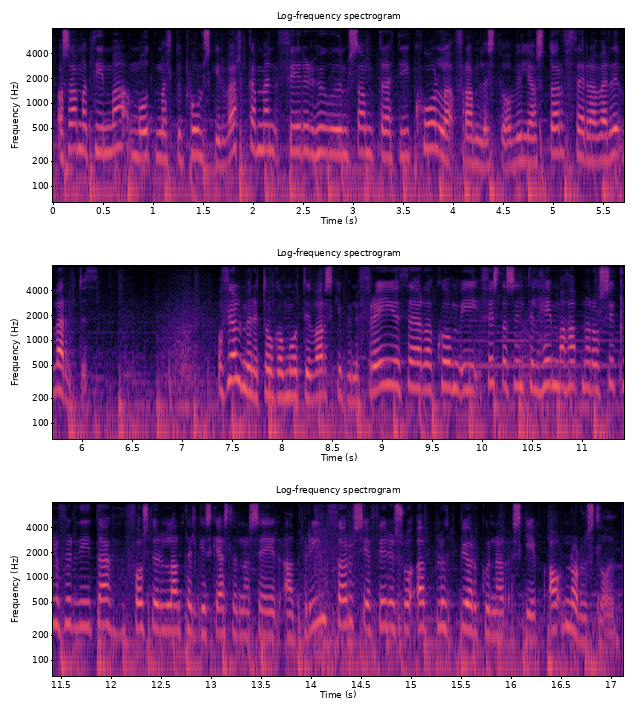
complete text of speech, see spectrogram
Á sama tíma mótmæltu pólskir verkamenn fyrir hugðum samdrætti í kólaframleyslu og vilja störf þeirra verði vernduð. Fjölmenni tók á móti varskipinu Freyju þegar það kom í fyrsta sinn til heimahafnar á Siglufyrði í dag. Fórstjóri landhelgisgæsluna segir að brýn þörf sé fyrir svo öflugt björgunarskip á norðurslóðum.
